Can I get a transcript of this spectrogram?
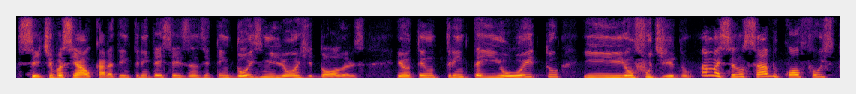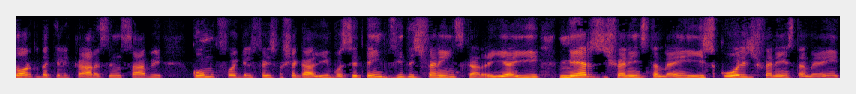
Se, tipo assim, ah, o cara tem 36 anos e tem 2 milhões de dólares. Eu tenho 38 e um fudido. Ah, mas você não sabe qual foi o histórico daquele cara. Você não sabe como foi que ele fez para chegar ali. Você tem vidas diferentes, cara. E aí, méritos diferentes também, e escolhas diferentes também,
